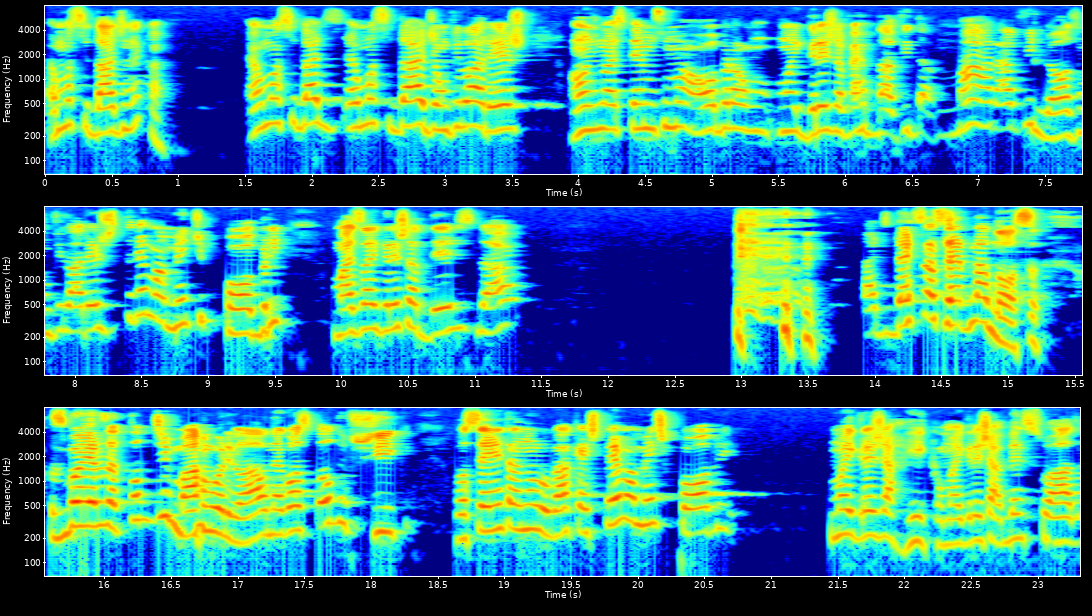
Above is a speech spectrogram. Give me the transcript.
é uma cidade, né, cara? É uma cidade, é uma cidade, é um vilarejo onde nós temos uma obra, uma igreja Verbo da Vida maravilhosa, um vilarejo extremamente pobre, mas a igreja deles dá de 10 a 0 na nossa. Os banheiros é todo de mármore lá, o negócio todo chique. Você entra num lugar que é extremamente pobre, uma igreja rica, uma igreja abençoada.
